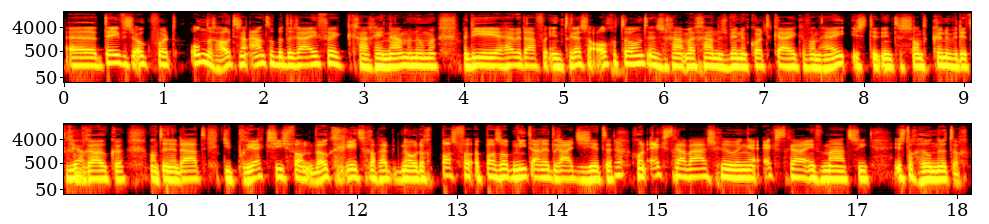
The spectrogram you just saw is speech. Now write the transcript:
Eh, tevens ook voor het onderhoud. Er zijn een aantal bedrijven, ik ga geen namen noemen, maar die eh, hebben daarvoor interesse al getoond. En ze gaan, wij gaan dus binnenkort kijken van, hey, is dit interessant, kunnen we dit gebruiken? Want inderdaad, die projecties van welk gereedschap heb ik nodig, pas, pas op, niet aan het draadje zitten. Gewoon extra waarschuwingen, extra informatie, is toch heel nuttig.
